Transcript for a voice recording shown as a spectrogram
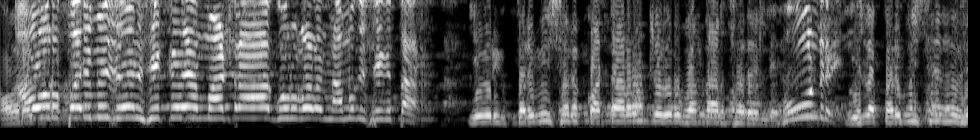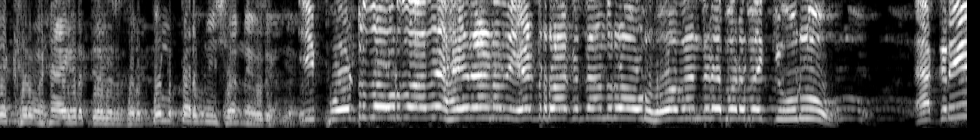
ಅವ್ರ- ಪರ್ಮಿಷನ್ ಸಿಕ್ಕರೆ ಮಠ ಗುರುಗಳು ನಮಗೆ ಸಿಗ್ತಾರ. ಇವ್ರಿಗೆ ಪರ್ಮಿಷನ್ ಕೊಟ್ಟಾರ ಅಂತ ಇವ್ರು ಬಂದಾರ ಸರ್ ಇಲ್ಲಿ. ಹ್ಞೂನ್ರಿ. ಇಲ್ಲ ಪರ್ಮಿಷನ್ ಮನೆ ಆಗಿರ್ತಿದ್ರು ಸರ್. ಫುಲ್ ಪರ್ಮಿಷನ್ ಇವ್ರಿಗೆ. ಈ ಫೋಟೋದವ್ರದ್ದು ಅದೇ ಹೈರಾಣದ ಎಟ್ರು ಹಾಕದಂದ್ರು ಅವ್ರು ಹೋಗಂದ್ರೆ ಬರ್ಬೇಕು ಇವರು. ಯಾಕ್ರಿ?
